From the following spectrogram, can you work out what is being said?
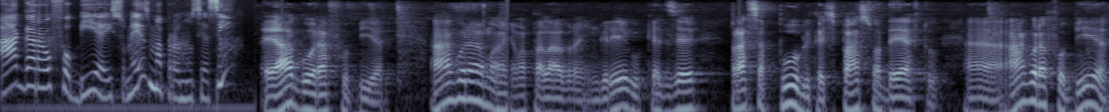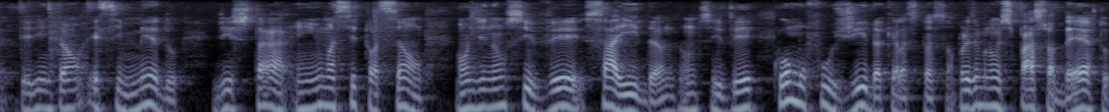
agorafobia? É isso mesmo? A pronúncia assim? É agorafobia. Ágora é, é uma palavra em grego que quer dizer praça pública, espaço aberto. A agorafobia seria então esse medo de estar em uma situação onde não se vê saída, onde se vê como fugir daquela situação. Por exemplo, num espaço aberto,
